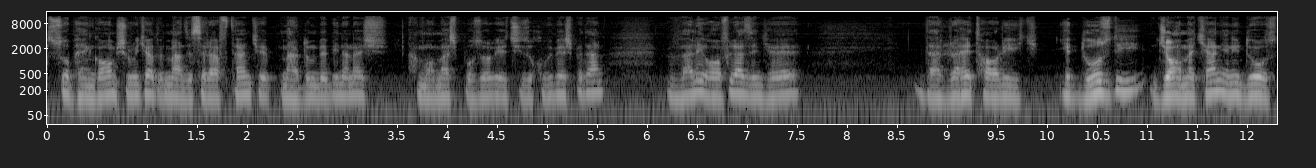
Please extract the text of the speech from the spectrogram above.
صبح هنگام شروع کرد به مدرسه رفتن که مردم ببیننش امامش بزرگ یه چیز خوبی بهش بدن. ولی غافل از اینکه در ره تاریک یه دزدی جامکن یعنی دزد.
